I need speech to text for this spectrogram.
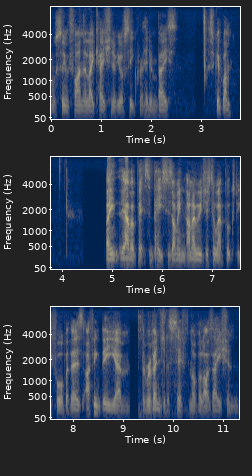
We'll soon find the location of your secret hidden base. It's a good one. I mean, the other bits and pieces. I mean, I know we were just talking about books before, but there's. I think the um, the Revenge of the Sith novelization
